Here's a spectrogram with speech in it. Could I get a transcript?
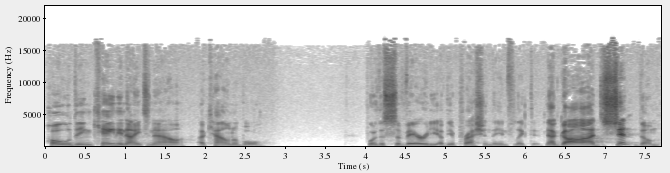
holding Canaanites now accountable for the severity of the oppression they inflicted. Now, God sent them,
